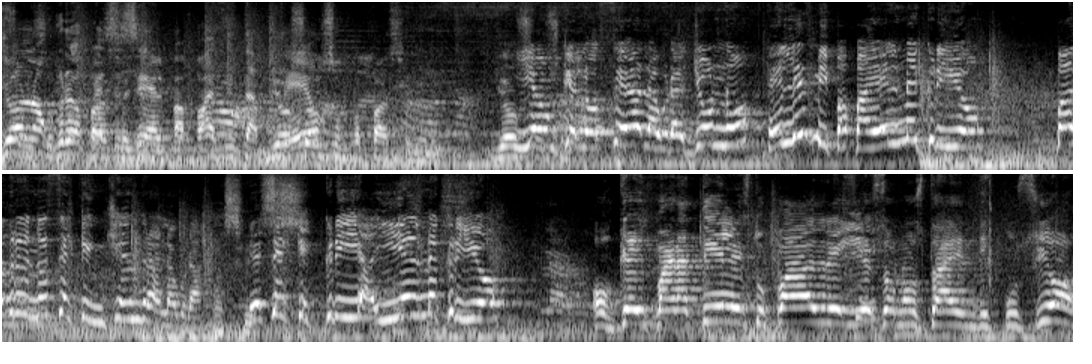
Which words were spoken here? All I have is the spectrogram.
Yo soy no creo papá, que ese sea el papá así tan Yo feo. soy su papá, señorita. Yo Y aunque su- lo sea, Laura, yo no. Él es mi papá, él me crió. Padre no es el que engendra, Laura. Así es. es. el que cría y él me crió. Ok, para ti él es tu padre y eso no está en discusión.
